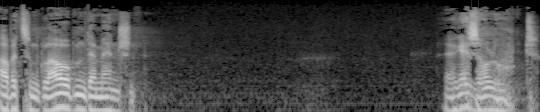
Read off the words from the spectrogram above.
aber zum Glauben der Menschen. Resolut.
